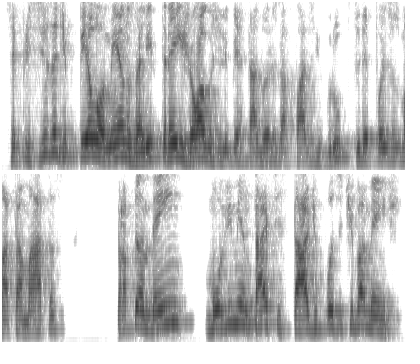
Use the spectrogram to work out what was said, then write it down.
Você precisa de pelo menos ali três jogos de Libertadores da fase de grupos e depois os mata-matas para também movimentar esse estádio positivamente.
